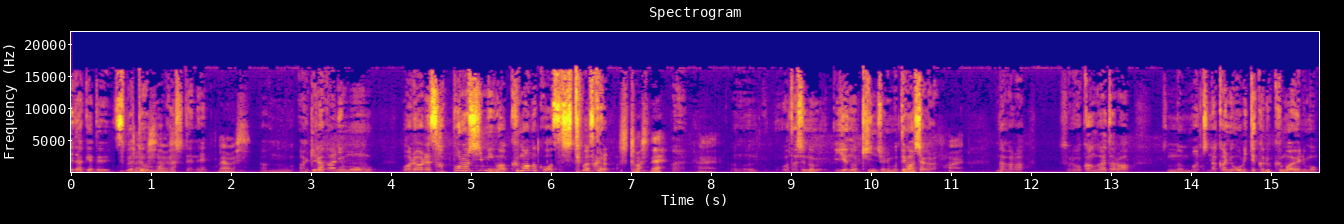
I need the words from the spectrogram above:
いだけで全てを任してね。あの明らかにもう我々札幌市民は熊の怖さ知ってますから。知ってますね。はい。はい。あの私の家の近所にも出ましたから。はい。だからそれを考えたらそんな街中に降りてくるクマよりも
